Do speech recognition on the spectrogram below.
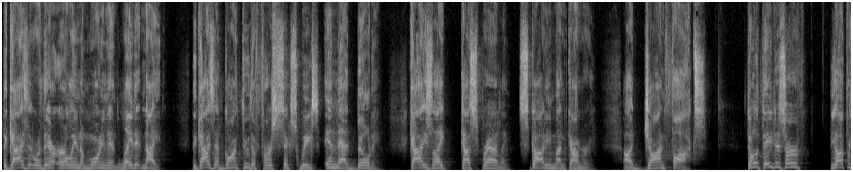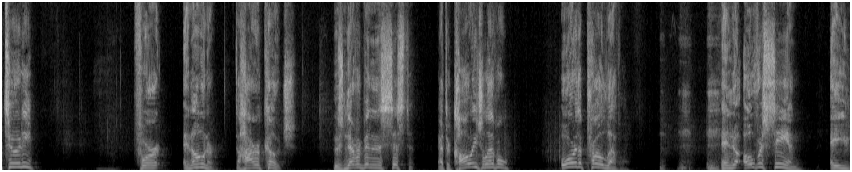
the guys that were there early in the morning and late at night, the guys that have gone through the first six weeks in that building. Guys like Gus Bradley, Scottie Montgomery, uh, John Fox. Don't they deserve the opportunity for an owner to hire a coach who's never been an assistant at the college level or the pro level and overseeing a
